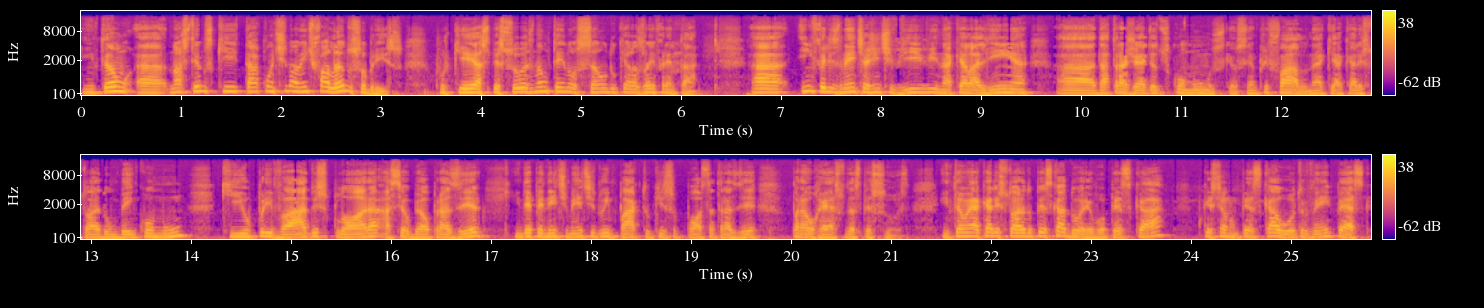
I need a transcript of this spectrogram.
Então, uh, nós temos que estar tá continuamente falando sobre isso, porque as pessoas não têm noção do que elas vão enfrentar. Uh, infelizmente, a gente vive naquela linha uh, da tragédia dos comuns, que eu sempre falo, né? que é aquela história de um bem comum que o privado explora a seu bel prazer, independentemente do impacto que isso possa trazer para o resto das pessoas. Então, é aquela história do pescador: eu vou pescar porque se eu não pescar, o outro vem e pesca.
